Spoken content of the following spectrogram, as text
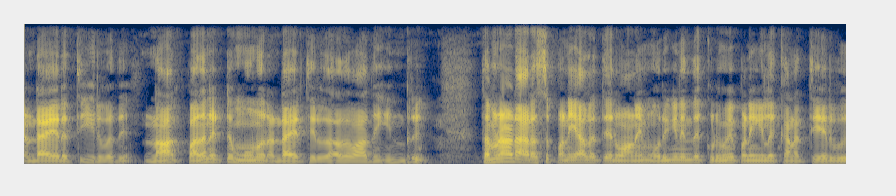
ரெண்டாயிரத்தி இருபது நாற் பதினெட்டு மூணு ரெண்டாயிரத்தி இருபது அதாவது இன்று தமிழ்நாடு அரசு பணியாளர் தேர்வாணையம் ஒருங்கிணைந்த குடிமைப் பணிகளுக்கான தேர்வு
